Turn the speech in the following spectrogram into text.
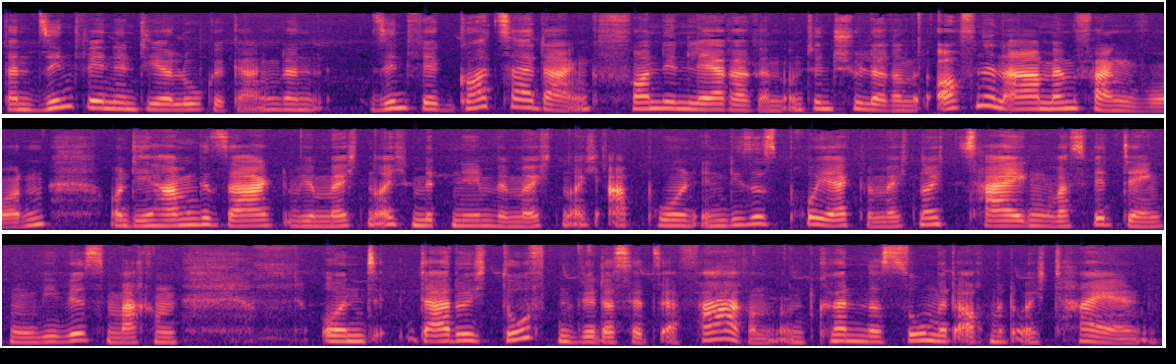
Dann sind wir in den Dialog gegangen. Dann sind wir Gott sei Dank von den Lehrerinnen und den Schülerinnen mit offenen Armen empfangen worden. Und die haben gesagt, wir möchten euch mitnehmen, wir möchten euch abholen in dieses Projekt, wir möchten euch zeigen, was wir denken, wie wir es machen. Und dadurch durften wir das jetzt erfahren und können das somit auch mit euch teilen.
